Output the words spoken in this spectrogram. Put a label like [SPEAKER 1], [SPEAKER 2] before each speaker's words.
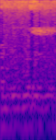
[SPEAKER 1] Yeah.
